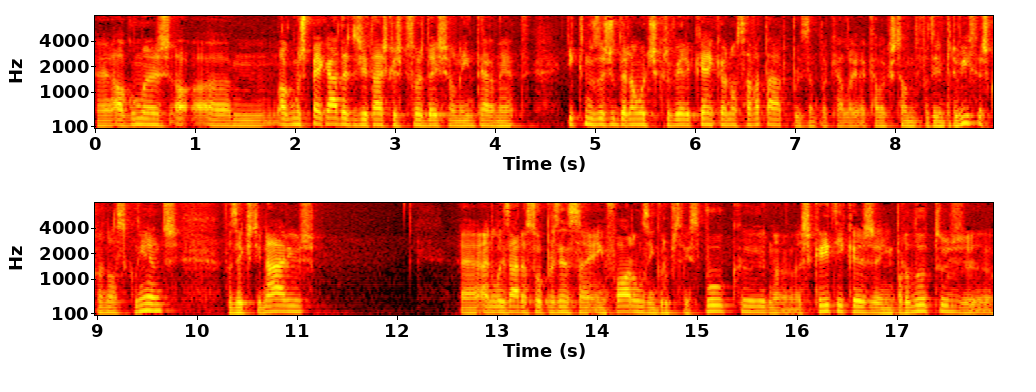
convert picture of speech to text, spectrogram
uh, algumas, um, algumas pegadas digitais que as pessoas deixam na internet e que nos ajudarão a descrever quem é que é o nosso avatar. Por exemplo, aquela, aquela questão de fazer entrevistas com os nossos clientes, fazer questionários, uh, analisar a sua presença em fóruns, em grupos de Facebook, as críticas em produtos, uh,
